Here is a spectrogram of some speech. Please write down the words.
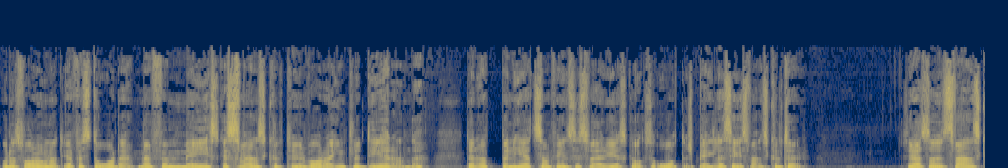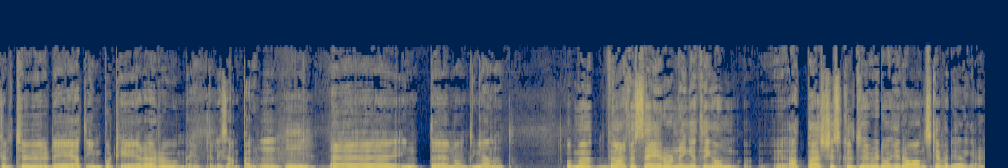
Och då svarar hon att jag förstår det, men för mig ska svensk kultur vara inkluderande. Den öppenhet som finns i Sverige ska också återspegla sig i svensk kultur. Så det är alltså svensk kultur, det är att importera Rumi till exempel. Eh, inte någonting annat. Men, varför säger hon ingenting om att persisk kultur är då iranska värderingar?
